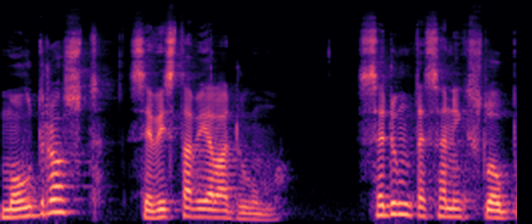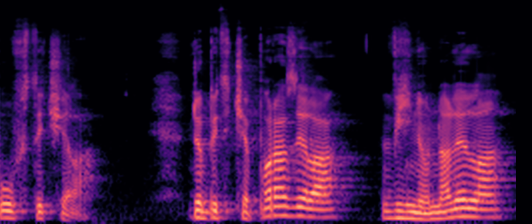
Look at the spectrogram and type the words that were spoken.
Moudrost si vystavěla dům, sedm tesaných sloupů vstyčila. Dobytče porazila, víno nalila,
